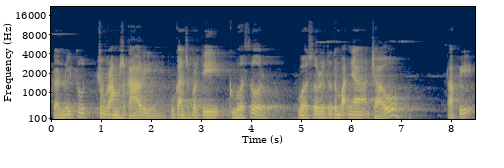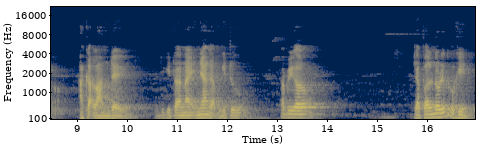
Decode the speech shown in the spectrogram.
Dan itu curam sekali, bukan seperti Gua Sur. Gua Sur itu tempatnya jauh, tapi agak landai. Jadi kita naiknya enggak begitu. Tapi kalau Jabal Nur itu begini.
